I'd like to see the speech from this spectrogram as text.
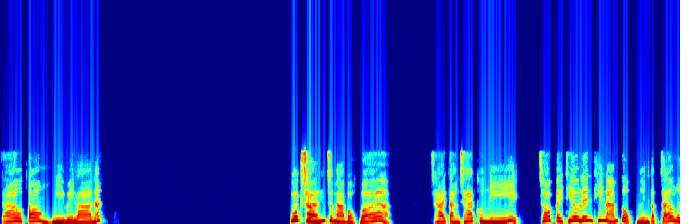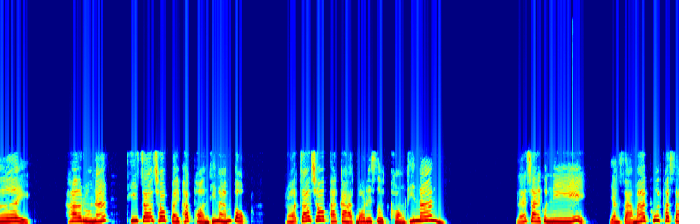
เจ้าต้องมีเวลานะ พวกฉันจะมาบอกว่า ชายต่างชาติคนนี้ ชอบไปเที่ยวเล่นที่น้ำตกเหมือนกับเจ้าเลย ถ้ารู้นะ ที่เจ้าชอบไปพักผ่อนที่น้ำตก เพราะเจ้าชอบอากาศบริสุทธิ์ของที่นั่น และชายคนนี้ ยังสามารถพูดภาษา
